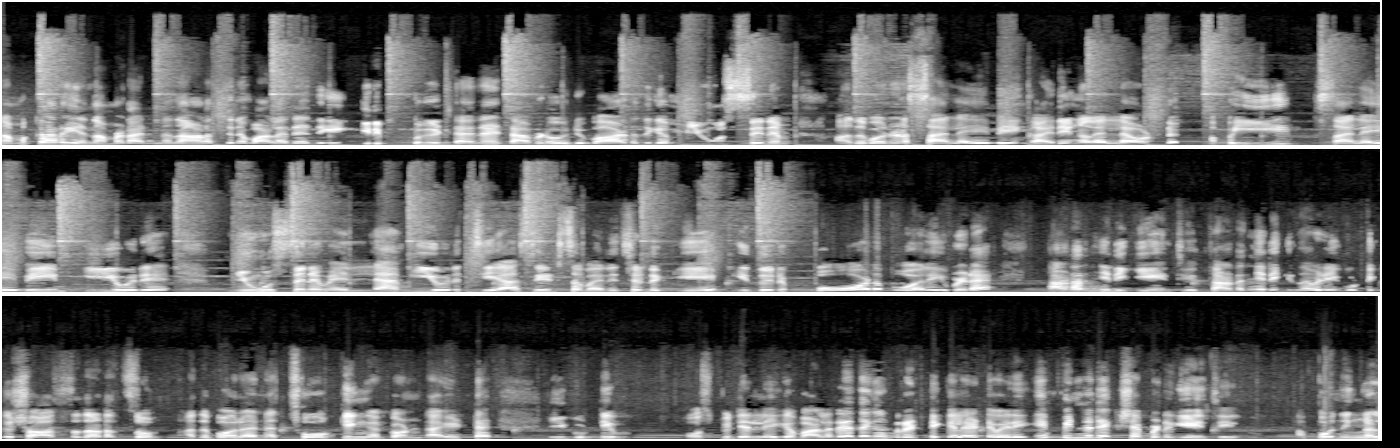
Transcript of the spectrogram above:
നമുക്കറിയാം നമ്മുടെ അന്നനാളത്തിന് വളരെയധികം ഗ്രിപ്പ് കിട്ടാനായിട്ട് അവിടെ ഒരുപാടധികം മ്യൂസിനും അതുപോലെയുള്ള സലൈബയും കാര്യങ്ങളെല്ലാം ഉണ്ട്. അപ്പൊ ഈ സലൈബയും ഈ ഒരു മ്യൂസിനും എല്ലാം ഈ ഒരു ചിയാ സീഡ്സ് വലിച്ചെടുക്കുകയും ഇതൊരു ബോൾ പോലെ ഇവിടെ തടഞ്ഞിരിക്കുകയും ചെയ്യും. തടഞ്ഞിരിക്കുന്ന വഴി ഈ കുട്ടിക്ക് ശ്വാസതടസ്സവും അതുപോലെ തന്നെ ചോക്കിംഗ് ഒക്കെ ഉണ്ടായിട്ട് ഈ കുട്ടി ഹോസ്പിറ്റലിലേക്ക് വളരെയധികം ക്രിട്ടിക്കലായിട്ട് വരികയും പിന്നെ രക്ഷപ്പെടുകയും ചെയ്തു. അപ്പോൾ നിങ്ങൾ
